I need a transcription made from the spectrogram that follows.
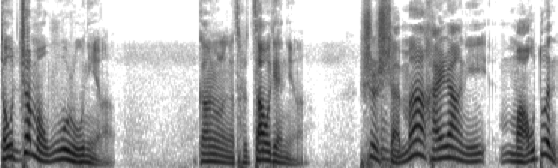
都这么侮辱你了，刚用了个词儿糟践你了，是什么还让你矛盾？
